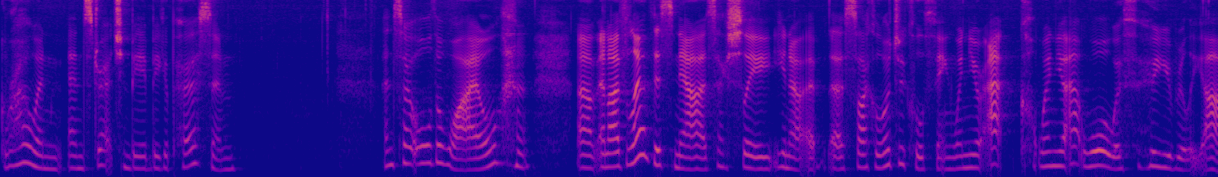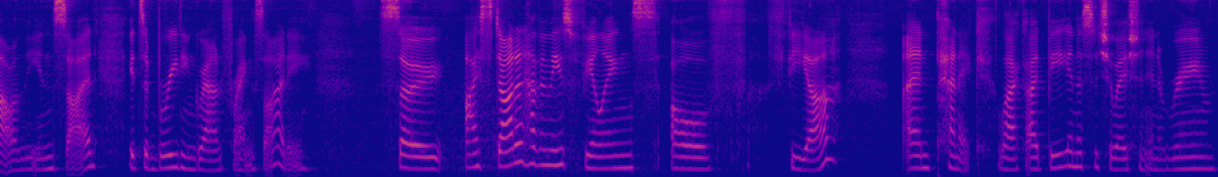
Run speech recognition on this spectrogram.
grow and, and stretch and be a bigger person. And so all the while, um, and I've learned this now. It's actually you know a, a, psychological thing. When you're at when you're at war with who you really are on the inside, it's a breeding ground for anxiety. So I started having these feelings of fear and panic. Like I'd be in a situation in a room,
